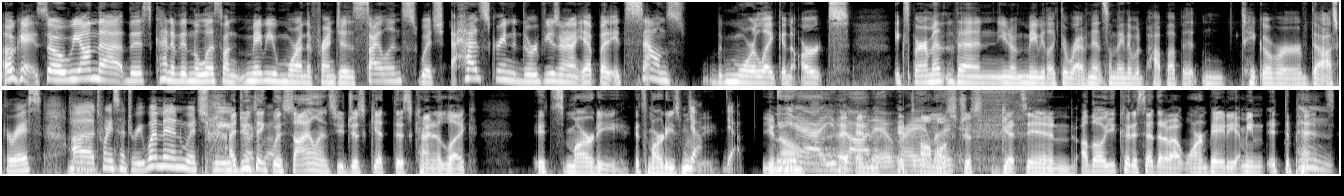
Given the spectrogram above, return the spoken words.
Okay, so beyond that, this kind of in the list on maybe more on the fringes, Silence, which has screened, the reviews are not yet, but it sounds more like an art experiment than, you know, maybe like The Revenant, something that would pop up it and take over the Oscar race. Uh, 20th Century Women, which we I do think about. with Silence, you just get this kind of like, it's Marty. It's Marty's movie. Yeah, movie. yeah. You know? Yeah, you got and it, right? It almost Like- just gets in. Although you could have said that about Warren Beatty. I mean, it depends. Hmm.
